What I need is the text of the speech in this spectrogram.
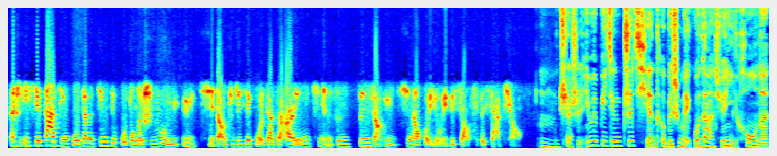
但是，一些大型国家的经济活动呢是弱于预期，导致这些国家在二零一七年的增增长预期呢会有一个小幅的下调。嗯，确实，因为毕竟之前，特别是美国大选以后呢，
